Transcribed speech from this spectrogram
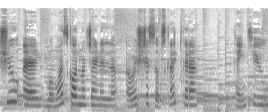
शिव अँड ममाज कॉर्नर चॅनलला अवश्य सबस्क्राईब करा. थँक्यू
